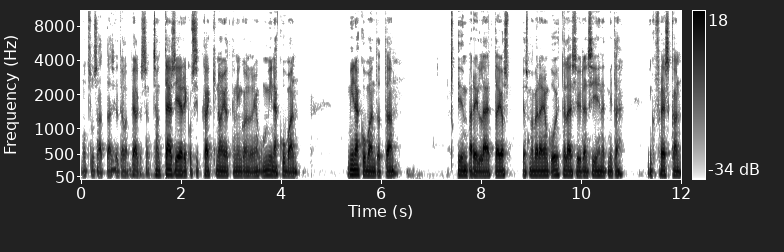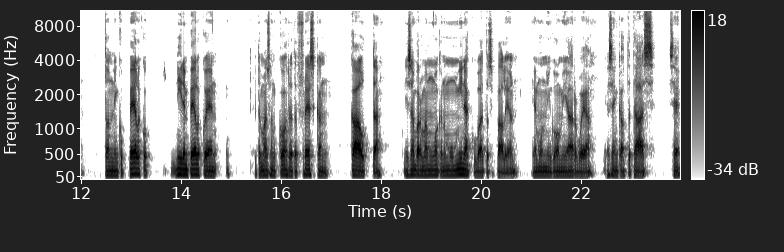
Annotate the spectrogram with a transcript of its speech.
mutta sulla saattaa silti olla pelko. Se on täysin eri kuin sit kaikki noin, jotka niin kuin on jonkun minäkuvan, minäkuvan tota, ympärillä, että jos, jos mä vedän jonkun yhtäläisyyden siihen, että mitä niin Freskan ton niin pelko, niiden pelkojen, että mä oon saanut kohdata Freskan kautta, niin se on varmaan muokannut mun minäkuvaa tosi paljon ja mun niin kuin omia arvoja. Ja sen kautta taas se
